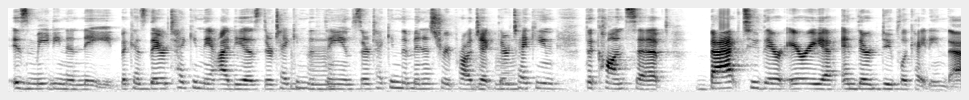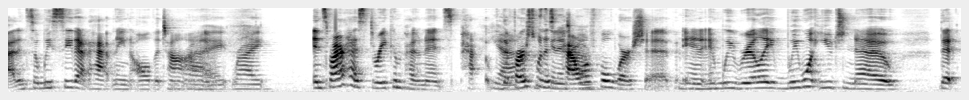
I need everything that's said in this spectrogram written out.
is meeting a need because they're taking the ideas, they're taking the mm-hmm. themes, they're taking the ministry project, they're mm-hmm. taking the concept back to their area and they're duplicating that. And so we see that happening all the time. Right, right. Inspire has three components. Pa- Yeah, the first one is Mm-hmm. powerful worship, and, and we really we want you to know that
